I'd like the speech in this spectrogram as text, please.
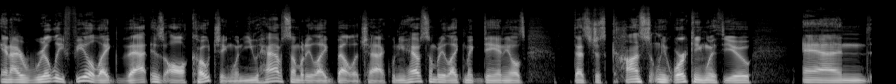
And I really feel like that is all coaching. When you have somebody like Belichick, when you have somebody like McDaniels that's just constantly working with you, and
